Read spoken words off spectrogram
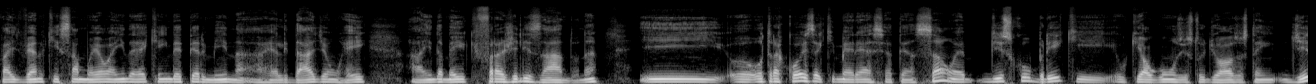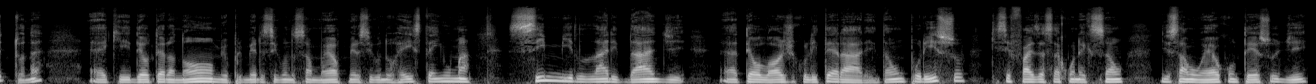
vai vendo que Samuel ainda é quem determina. A realidade é um rei ainda meio que fragilizado, né? E outra coisa que merece atenção é descobrir que o que alguns estudiosos têm dito, né? É que Deuteronômio, 1 e 2 Samuel, 1 e 2 Reis tem uma similaridade é, teológico-literária. Então, por isso que se faz essa conexão de Samuel com o texto de,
